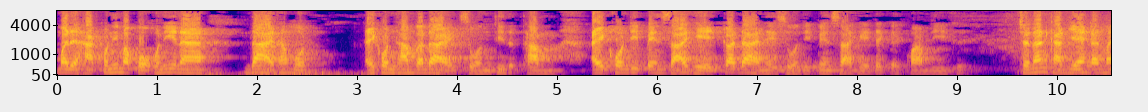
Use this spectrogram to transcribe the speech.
ไม่ได้หักคนนี้มาโปะคนนี้นะ ได้ทั้งหมด ไอคนทำก็ได้ส่วนที่ทำไอคนที่เป็นสาเหตุก็ได้ในส่วนที่เป็นสาเหตุให้เกิดความดีขึ้นฉะนั้นขัดแย้งกันไหม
